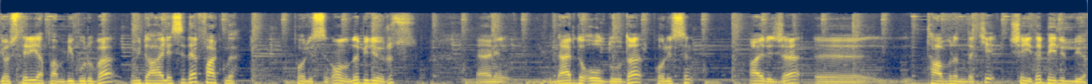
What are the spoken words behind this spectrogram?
gösteri yapan bir gruba müdahalesi de farklı polisin. Onu da biliyoruz. Yani nerede olduğu da polisin ayrıca e, tavrındaki şeyi de belirliyor.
